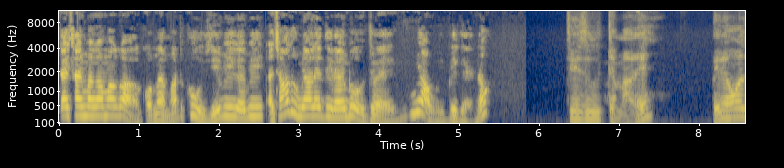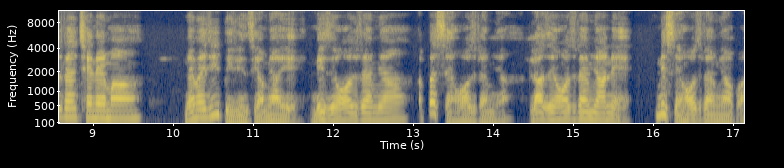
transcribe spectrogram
တိုက်ဆိုင်မှန်ကမှကကွန်မန့်မှာတစ်ခုရေးပေးခဲ့ပြီးအခြားသူများလည်းတည်နိုင်ဖို့အတွက်မျှဝေပေးခဲ့နော်ကျေးဇူးတင်ပါတယ်ဘေဒင်ဟောစတန် channel မှာနာမည်ကြီးဘေဒင်ဆရာများရဲ့နေ့စဉ်ဟောစတန်များအပတ်စဉ်ဟောစတန်များလစဉ်ဟောစတန်များနဲ့နှစ်စဉ်ဟောစတန်များပါ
